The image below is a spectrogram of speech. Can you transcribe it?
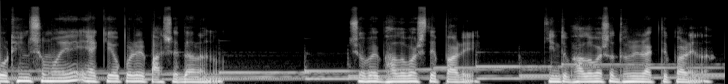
কঠিন সময়ে একে অপরের পাশে দাঁড়ানো। সবাই ভালোবাসতে পারে কিন্তু ভালোবাসা ধরে রাখতে পারে না।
